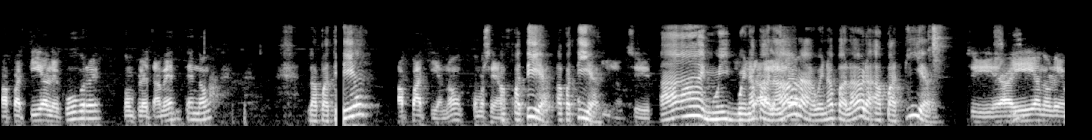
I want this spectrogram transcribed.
apatía le cubre completamente, ¿no? La apatía, apatía, ¿no? ¿Cómo se llama? Apatía, apatía. Sí, Ay, muy buena palabra, buena palabra, apatía. sí, ahí ya no le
